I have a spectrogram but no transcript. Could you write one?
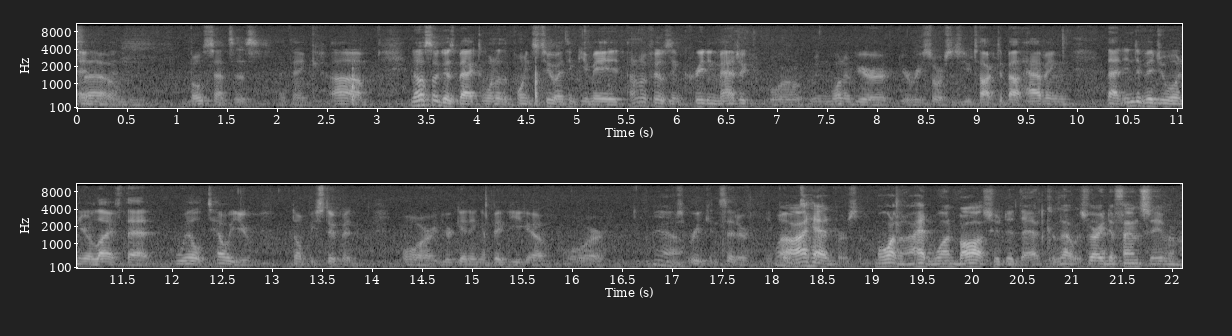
so- in both senses, I think. Um, it also goes back to one of the points too. I think you made. I don't know if it was in creating magic or in one of your your resources. You talked about having that individual in your life that will tell you, "Don't be stupid," or "You're getting a big ego," or Yeah. just reconsider. the Well, I importance of that had person. more than I had one boss who did that because I was very defensive, and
